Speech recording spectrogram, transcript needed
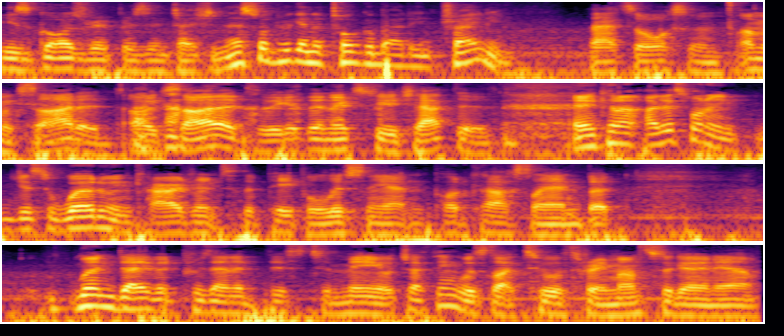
is God's representation. That's what we're going to talk about in training. That's awesome. I'm excited. I'm excited to get the next few chapters. And can I, I just want to just a word of encouragement to the people listening out in podcast land. But when David presented this to me, which I think was like two or three months ago now,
